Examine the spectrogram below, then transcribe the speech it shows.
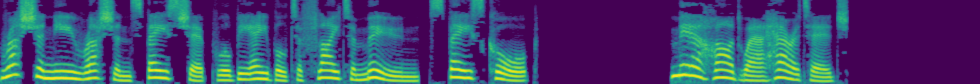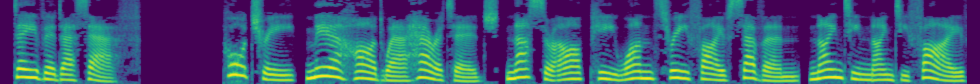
Russia New Russian spaceship will be able to fly to Moon, Space Corp. Mir Hardware Heritage. David S.F. Portree, Mir Hardware Heritage, NASA RP1357, 1995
